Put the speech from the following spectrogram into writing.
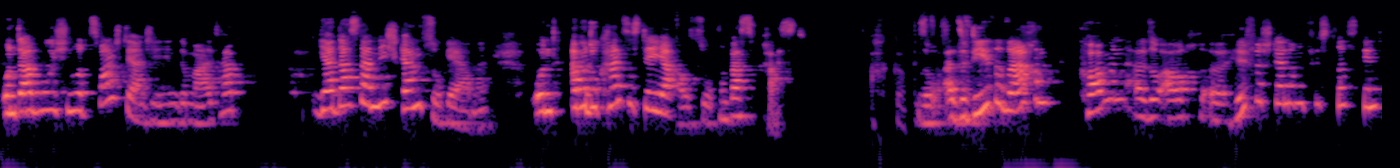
Und da, wo ich nur zwei Sternchen hingemalt habe, ja, das dann nicht ganz so gerne. Und, aber du kannst es dir ja aussuchen, was passt. Ach Gott. so, also diese Sachen kommen, also auch äh, Hilfestellungen fürs Christkind.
